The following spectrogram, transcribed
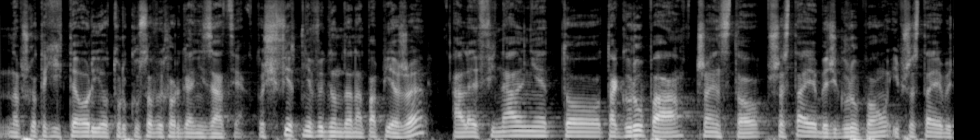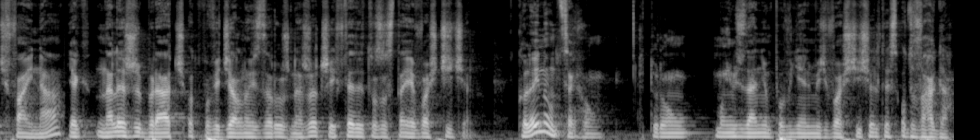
na przykład takich teorii o turkusowych organizacjach. To świetnie wygląda na papierze, ale finalnie to ta grupa często przestaje być grupą i przestaje być fajna, jak należy brać odpowiedzialność za różne rzeczy i wtedy to zostaje właściciel. Kolejną cechą, którą moim zdaniem powinien mieć właściciel, to jest odwaga,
